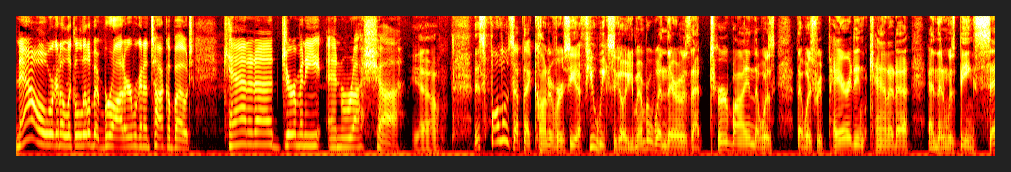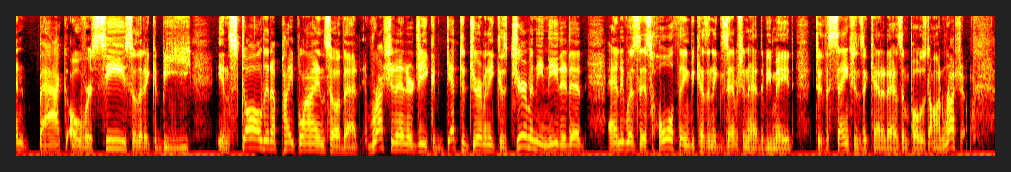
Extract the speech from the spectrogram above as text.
now we're going to look a little bit broader. We're going to talk about Canada, Germany, and Russia. Yeah. This follows up that controversy a few weeks ago. You remember when there was that turbine that was that was repaired in Canada and then was being sent back overseas so that it could be installed in a pipeline so that Russian energy could get to Germany because Germany needed it. And it was this whole thing because an exemption had to be made to the sanctions that Canada has imposed on Russia.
